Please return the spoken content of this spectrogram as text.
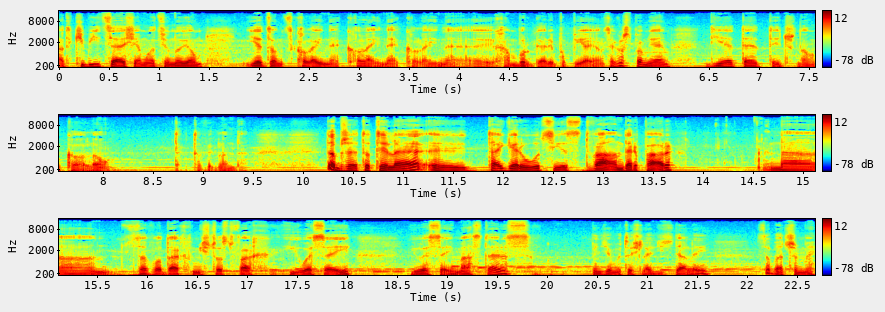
a kibice się emocjonują, jedząc kolejne, kolejne, kolejne y, hamburgery, popijając, jak już wspomniałem, dietetyczną kolą. Tak to wygląda. Dobrze, to tyle. Y, Tiger Woods jest dwa under par na zawodach mistrzostwach USA, USA Masters. Będziemy to śledzić dalej. Zobaczymy,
